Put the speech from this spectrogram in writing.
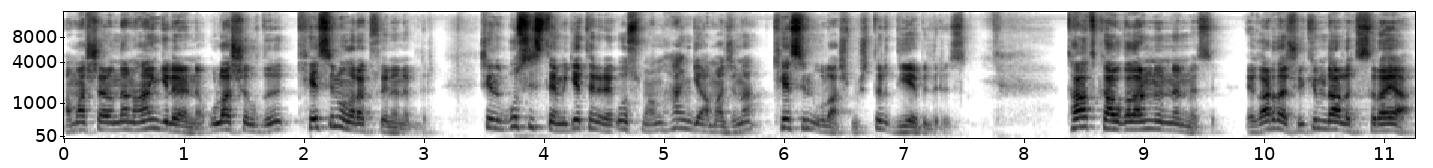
amaçlarından hangilerine ulaşıldığı kesin olarak söylenebilir. Şimdi bu sistemi getirerek Osmanlı hangi amacına kesin ulaşmıştır diyebiliriz. Taht kavgalarının önlenmesi. E kardeş hükümdarlık sıraya,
